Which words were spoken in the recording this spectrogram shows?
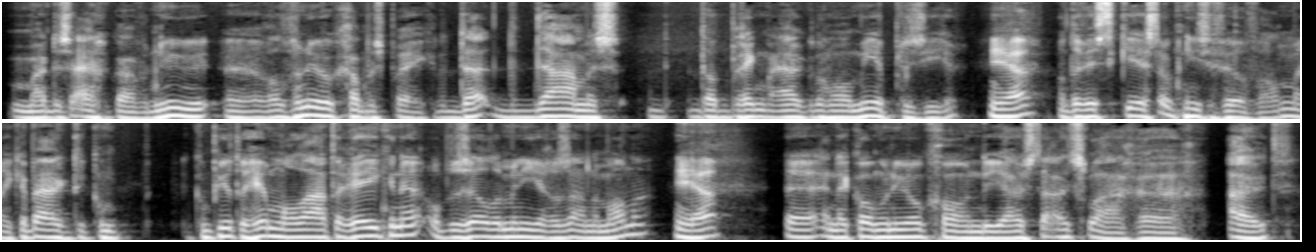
Maar dus eigenlijk waar we nu, wat we nu ook gaan bespreken, de, da- de dames, dat brengt me eigenlijk nog wel meer plezier. Ja? Want daar wist ik eerst ook niet zoveel van. Maar ik heb eigenlijk de computer helemaal laten rekenen op dezelfde manier als aan de mannen. Ja. Eh, en daar komen nu ook gewoon de juiste uitslagen uit.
